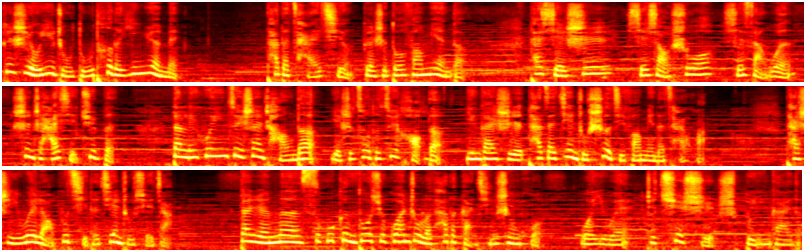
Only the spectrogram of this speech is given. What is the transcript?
更是有一种独特的音乐美。他的才情更是多方面的。他写诗、写小说、写散文，甚至还写剧本。但林徽因最擅长的，也是做的最好的，应该是她在建筑设计方面的才华。他是一位了不起的建筑学家，但人们似乎更多去关注了她的感情生活。我以为这确实是不应该的。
